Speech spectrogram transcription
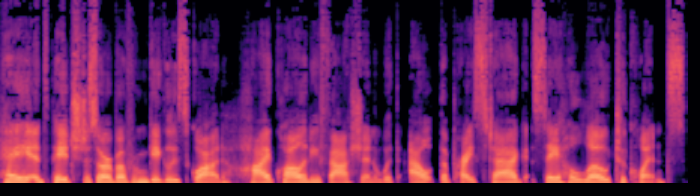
Hey, it's Paige DeSorbo from Giggly Squad. High quality fashion without the price tag. Say hello to Quince.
